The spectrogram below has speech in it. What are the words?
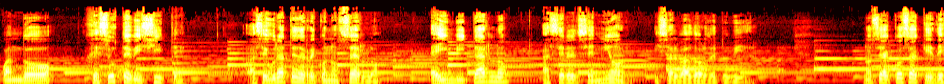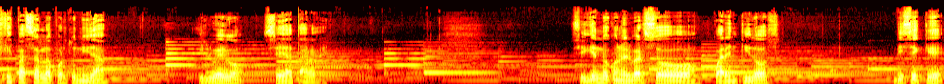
Cuando Jesús te visite, asegúrate de reconocerlo e invitarlo a ser el Señor y Salvador de tu vida. No sea cosa que dejes pasar la oportunidad y luego sea tarde. Siguiendo con el verso 42, dice que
